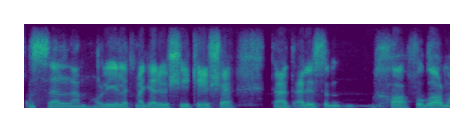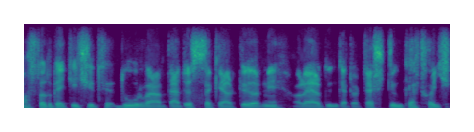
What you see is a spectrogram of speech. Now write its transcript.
a szellem, a lélek megerősítése. Tehát először, ha fogalmaztatok egy kicsit durván, tehát össze kell törni a lelkünket, a testünket, hogy,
